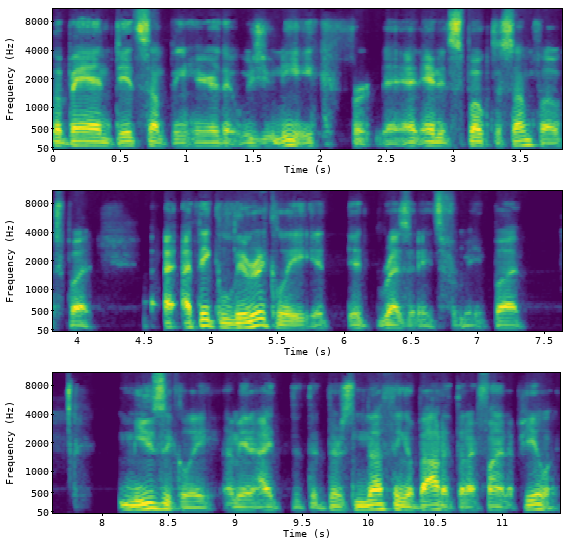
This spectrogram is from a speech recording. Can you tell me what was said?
the band did something here that was unique for and, and it spoke to some folks but I, I think lyrically it it resonates for me. But musically i mean i th- th- there's nothing about it that i find appealing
